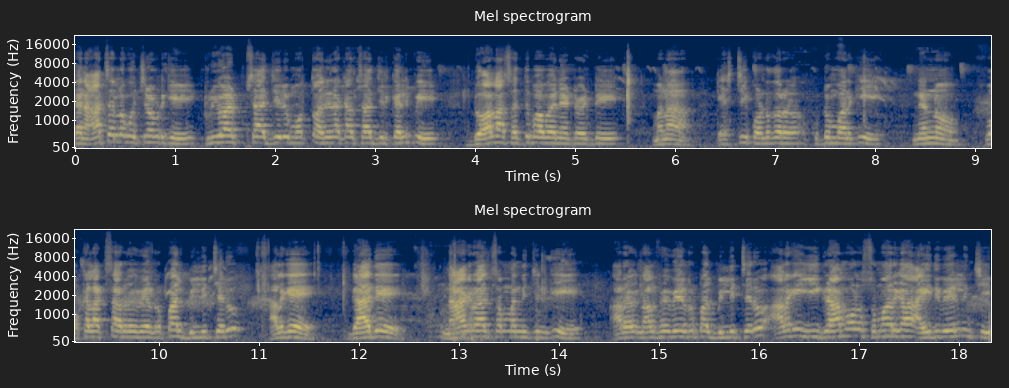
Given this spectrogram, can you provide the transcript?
కానీ ఆచరణలోకి వచ్చినప్పటికి ప్రివాట్ ఛార్జీలు మొత్తం అన్ని రకాల ఛార్జీలు కలిపి డోలా సత్యబాబు అనేటువంటి మన ఎస్టీ కొండదొర కుటుంబానికి నిన్న ఒక లక్ష అరవై వేల రూపాయలు బిల్లు ఇచ్చారు. అలాగే గాదే నాగరాజు సంబంధించినకి అరవై నలభై వేల రూపాయలు బిల్లు ఇచ్చారు. అలాగే ఈ గ్రామంలో సుమారుగా ఐదు వేల నుంచి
